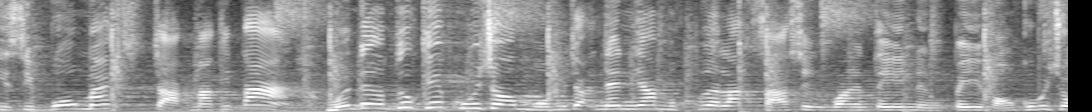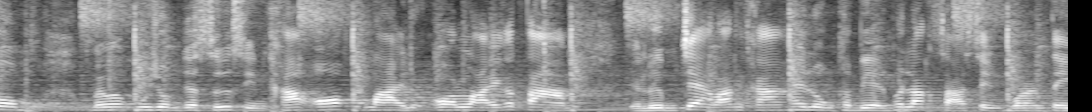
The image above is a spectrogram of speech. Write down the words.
40โวลต์แม็กซ์จากมากิต้าเหมือนเดิมทุกคลิปคุณผู้ชมผมจะเน้นย้ำเพื่อรักษาสิทธิ์วารันตี 1 ปีของคุณผู้ชม ไม่ว่าคุณผู้ชมจะซื้อสินค้าออฟไลน์หรือออนไลน์ก็ตาม อย่าลืมแจ้งร้านค้าให้ลงทะเบียนเพื่อรักษาสิทธิ์วารันตี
